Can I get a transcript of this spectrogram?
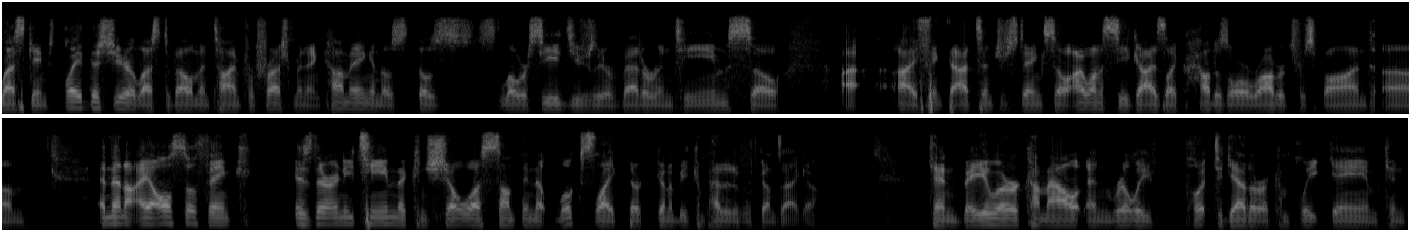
less games played this year, less development time for freshmen incoming, and those those lower seeds usually are veteran teams. So I, I think that's interesting. So I want to see guys like how does Oral Roberts respond, um, and then I also think is there any team that can show us something that looks like they're going to be competitive with Gonzaga? Can Baylor come out and really put together a complete game? Can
